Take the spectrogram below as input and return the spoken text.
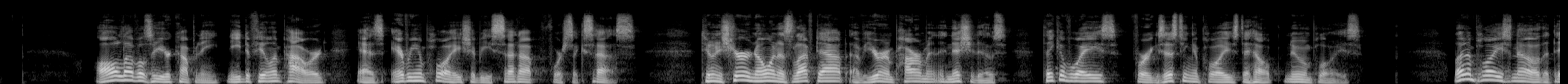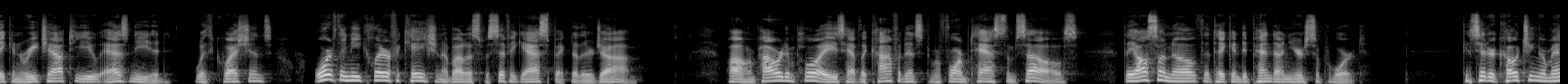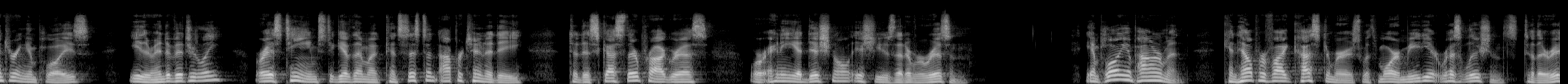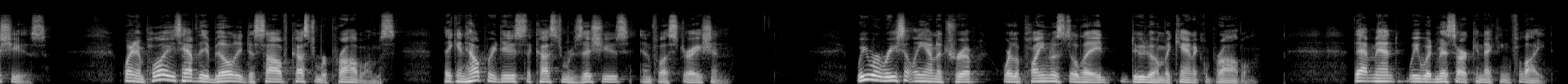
All levels of your company need to feel empowered as every employee should be set up for success. To ensure no one is left out of your empowerment initiatives, think of ways for existing employees to help new employees. Let employees know that they can reach out to you as needed with questions or if they need clarification about a specific aspect of their job. While empowered employees have the confidence to perform tasks themselves, they also know that they can depend on your support. Consider coaching or mentoring employees, either individually or as teams, to give them a consistent opportunity to discuss their progress or any additional issues that have arisen. Employee empowerment can help provide customers with more immediate resolutions to their issues. When employees have the ability to solve customer problems, they can help reduce the customer's issues and frustration. We were recently on a trip where the plane was delayed due to a mechanical problem. That meant we would miss our connecting flight.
